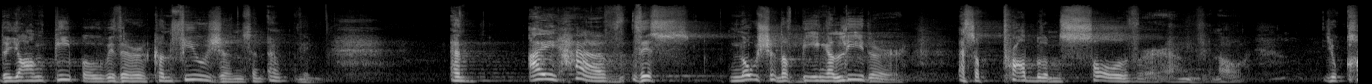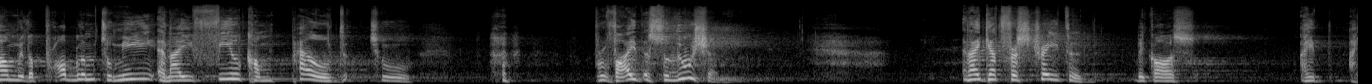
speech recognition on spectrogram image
the young people with their confusions and everything. And I have this notion of being a leader as a problem solver, you know. You come with a problem to me, and I feel compelled to provide a solution. And I get frustrated because I, I,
